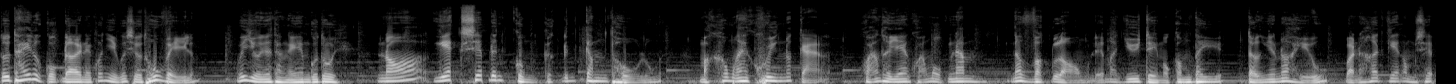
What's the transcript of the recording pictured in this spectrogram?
tôi thấy được cuộc đời này có nhiều cái sự thú vị lắm. Ví dụ như thằng em của tôi, nó ghét sếp đến cùng cực, đến căm thù luôn mà không ai khuyên nó cả. Khoảng thời gian khoảng một năm, nó vật lộn để mà duy trì một công ty tự nhiên nó hiểu và nó hết ghét ông sếp.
